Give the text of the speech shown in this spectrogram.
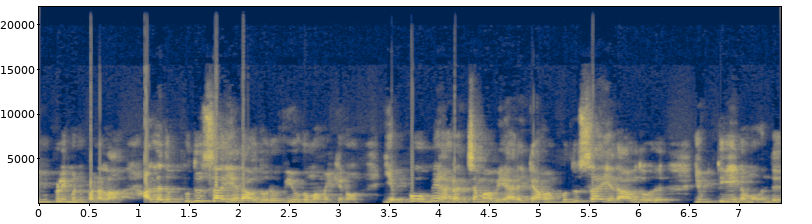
இம்ப்ளிமெண்ட் பண்ணலாம். அல்லது புதுசாக ஏதாவது ஒரு வியூகம் அமைக்கணும். எப்பவுமே அரைச்சமாவே அரைக்காம புதுசாக ஏதாவது ஒரு யுக்தியை நம்ம வந்து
